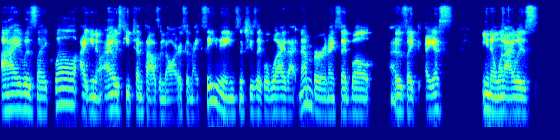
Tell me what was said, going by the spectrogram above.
I was like, well, I, you know, I always keep ten thousand dollars in my savings, and she's like, well, why that number? And I said, well, I was like, I guess, you know, when I was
